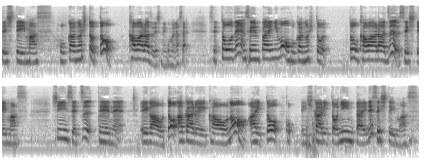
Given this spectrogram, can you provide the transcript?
接しています。他の人と変わらずですね。ごめんなさい。当然先輩にも他の人と変わらず接しています。親切丁寧笑顔と明るい顔の愛と光と忍耐で接しています、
